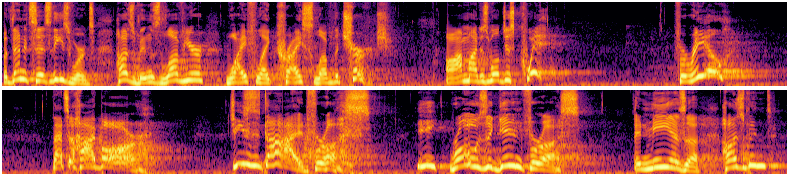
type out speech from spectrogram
But then it says these words Husbands, love your wife like Christ loved the church. Oh, I might as well just quit. For real? That's a high bar. Jesus died for us, He rose again for us. And me as a husband,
